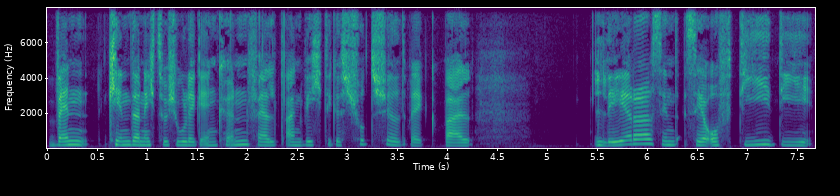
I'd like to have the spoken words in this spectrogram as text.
wenn Kinder nicht zur Schule gehen können, fällt ein wichtiges Schutzschild weg, weil Lehrer sind sehr oft die, die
